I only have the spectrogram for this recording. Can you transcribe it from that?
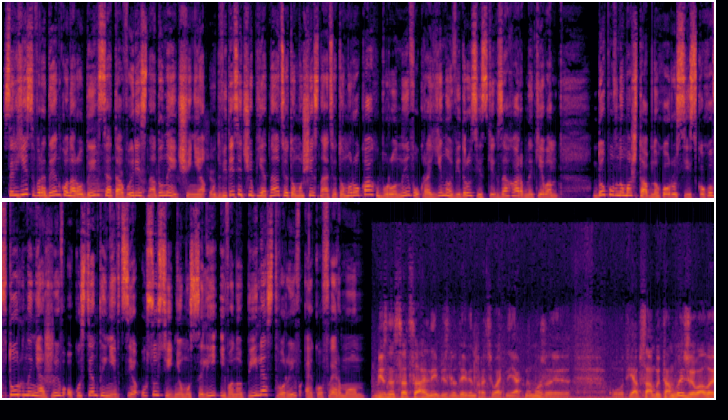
Сергій Свереденко народився та виріс на Донеччині. У 2015-16 роках боронив Україну від російських загарбників. До повномасштабного російського вторгнення жив у Костянтинівці. У сусідньому селі Іванопілля створив екоферму. Бізнес соціальний, без людей він працювати ніяк не може. От я б сам би там вижив, але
